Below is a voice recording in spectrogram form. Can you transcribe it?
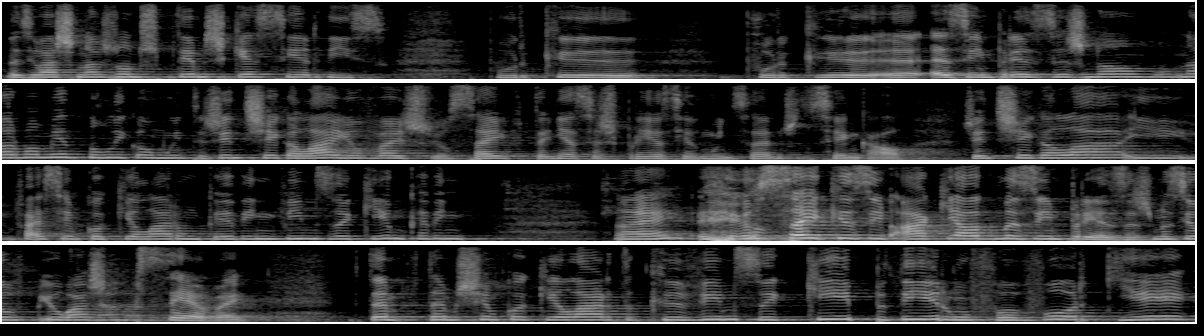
mas eu acho que nós não nos podemos esquecer disso, porque, porque as empresas não, normalmente não ligam muito. A gente chega lá, eu vejo, eu sei, tenho essa experiência de muitos anos do Sencal, a gente chega lá e vai sempre com aquele ar um bocadinho, vimos aqui um bocadinho é? Eu sei que há aqui algumas empresas, mas eu, eu acho que percebem. Estamos sempre com aquele ar de que vimos aqui pedir um favor que é,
